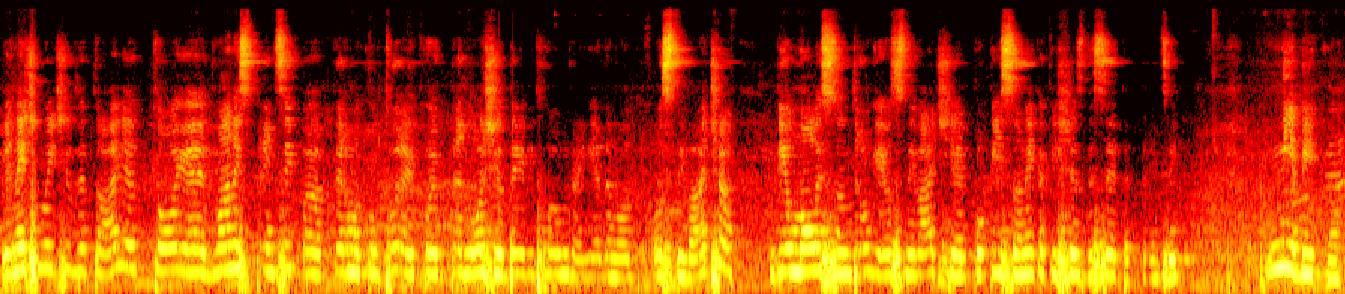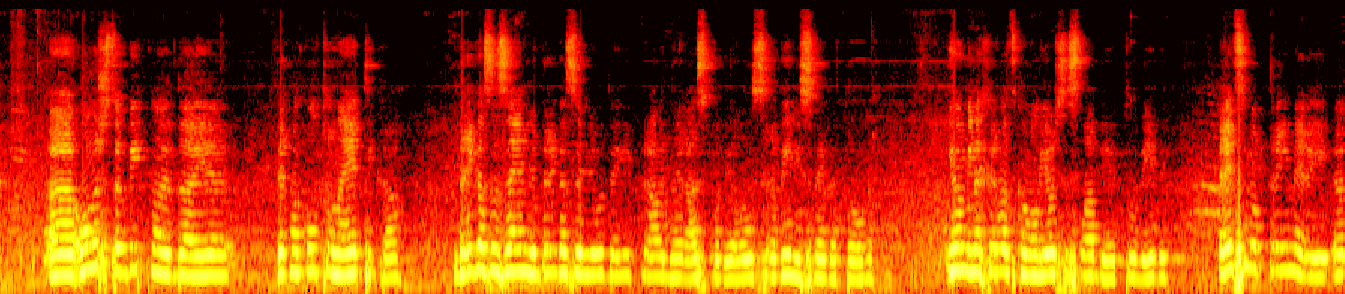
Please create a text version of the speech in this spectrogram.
jer nećemo ići u detalje, to je 12 principa permakulture koje je predložio David Holmgren, jedan od osnivača. Bill Mollison, drugi osnivač, je popisao nekakvih 60 principa nije bitno. E, ono što je bitno je da je permakulturna etika, briga za zemlju, briga za ljude i pravedne raspodjele u sredini svega toga. Imam i na hrvatskom, ali još se slabije tu vidi. Recimo primjeri, e,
